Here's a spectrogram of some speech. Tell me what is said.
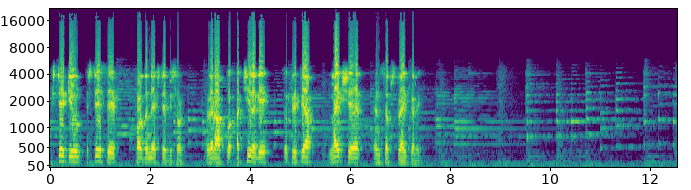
Stay tune stay safe. For the next episode अगर आपको अच्छी लगे तो कृपया लाइक शेयर एंड सब्सक्राइब करें।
